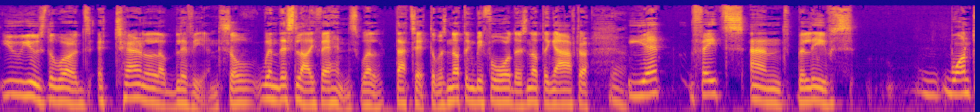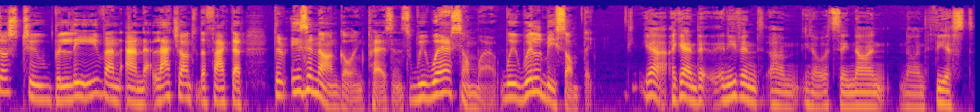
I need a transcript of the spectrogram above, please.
You use the words eternal oblivion. So when this life ends, well, that's it. There was nothing before, there's nothing after. Yeah. Yet faiths and beliefs want us to believe and, and latch on to the fact that there is an ongoing presence. We were somewhere. We will be something. Yeah, again, and even um, you know, let's say non non theist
